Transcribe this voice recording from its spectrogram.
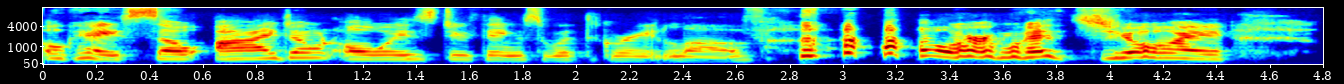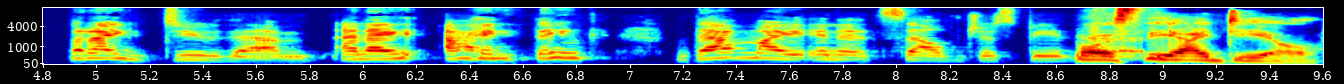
okay, so I don't always do things with great love or with joy, but I do them. And I I think that might in itself just be the, well, it's the ideal.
